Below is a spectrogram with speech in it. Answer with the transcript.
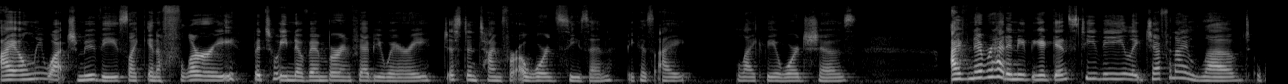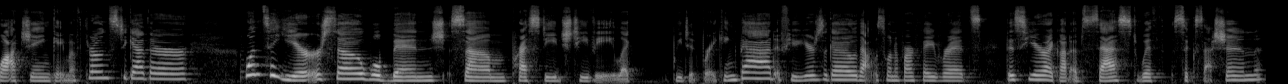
I only watch movies like in a flurry between November and February, just in time for awards season because I like the award shows. I've never had anything against TV. Like Jeff and I loved watching Game of Thrones together. Once a year or so, we'll binge some prestige TV. Like we did Breaking Bad a few years ago. That was one of our favorites. This year, I got obsessed with Succession.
